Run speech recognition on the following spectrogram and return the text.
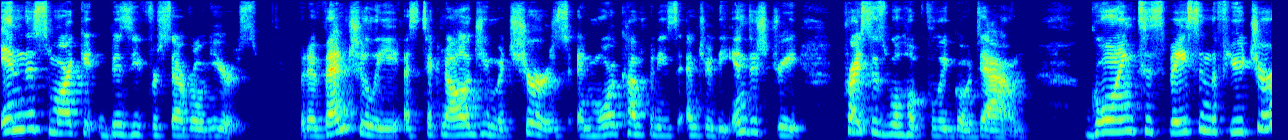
in this market busy for several years. But eventually, as technology matures and more companies enter the industry, prices will hopefully go down. Going to space in the future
